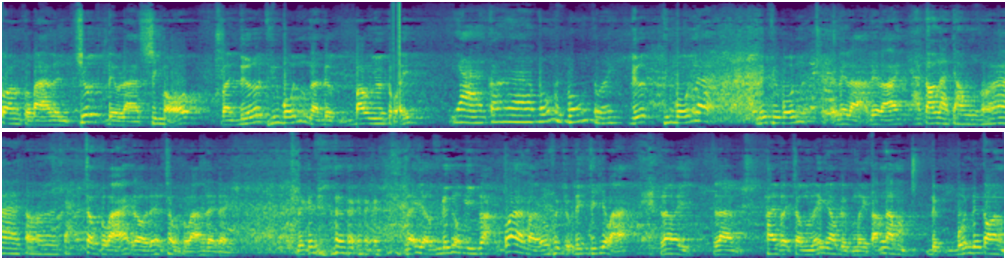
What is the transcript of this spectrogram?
con của bà lần trước đều là sinh mổ. Và đứa thứ bốn là được bao nhiêu tuổi? Dạ con à, 44 tuổi. Đứa thứ bốn á? Đứa thứ bốn đây là đây là ai? Dạ con là chồng của con chồng của bà ấy. Rồi đây là chồng của bà. Đây đây Rồi cái nãy giờ ông đứng ông im lặng quá mà ông không chịu đính chính cho bà. Rồi là hai vợ chồng lấy nhau được 18 năm được bốn đứa con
